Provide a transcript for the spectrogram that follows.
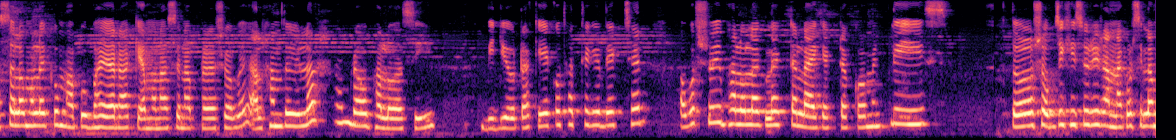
আসসালামু আলাইকুম আপু ভাইয়ারা, কেমন আছেন আপনারা সবাই? আলহামদুলিল্লাহ, আমরাও ভালো আছি। ভিডিওটা কে কোথার থেকে দেখছেন? অবশ্যই ভালো লাগলে একটা লাইক, একটা কমেন্ট, প্লিজ। তো সবজি খিচুড়ি রান্না করছিলাম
